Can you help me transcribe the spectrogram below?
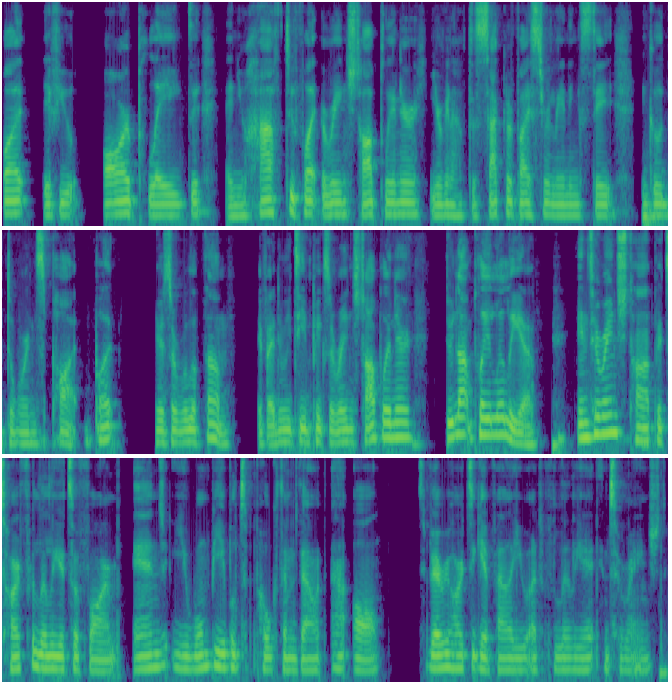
But if you are plagued and you have to fight a ranged top laner, you're to have to sacrifice your laning state and go Doran's pot. But here's a rule of thumb. If enemy team picks a ranged top laner, do not play Lillia. Into range top, it's hard for Lillia to farm, and you won't be able to poke them down at all. It's very hard to get value out of Lillia into ranged.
